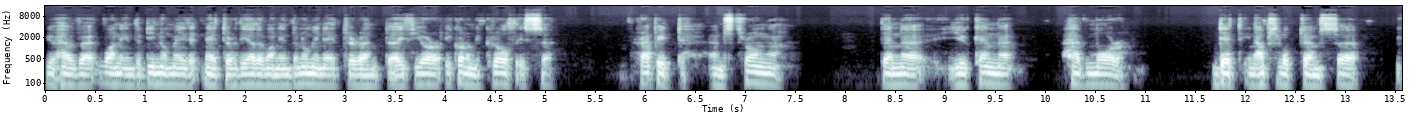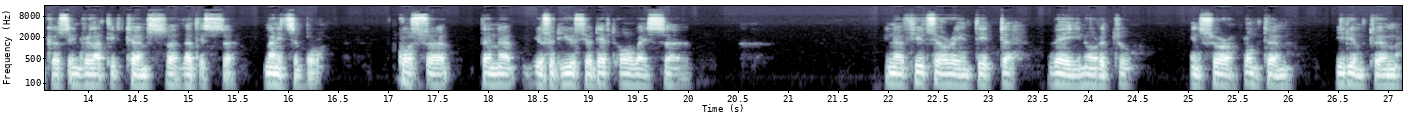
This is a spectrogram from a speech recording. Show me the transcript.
you have uh, one in the denominator, the other one in the nominator. And uh, if your economic growth is uh, rapid and strong, then uh, you can have more debt in absolute terms because in relative terms that is manageable. Of course, then you should use your debt always in a future-oriented way in order to ensure long-term medium-term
